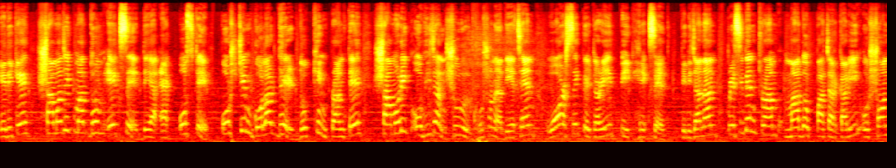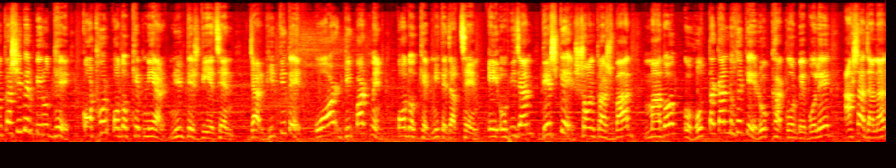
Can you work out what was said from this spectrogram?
এদিকে সামাজিক মাধ্যম এক্সে দেয়া এক পোস্টে পশ্চিম গোলার্ধের দক্ষিণ প্রান্তে সামরিক অভিযান শুরুর ঘোষণা দিয়েছেন ওয়ার সেক্রেটারি পিট হেক্সেট তিনি জানান, প্রেসিডেন্ট ট্রাম্প মাদক পাচারকারী ও সন্ত্রাসীদের বিরুদ্ধে কঠোর পদক্ষেপ নেয়ার নির্দেশ দিয়েছেন, যার ভিত্তিতে ওয়ার ডিপার্টমেন্ট পদক্ষেপ নিতে যাচ্ছে। এই অভিযান দেশকে সন্ত্রাসবাদ, মাদক ও হত্যাকাণ্ড থেকে রক্ষা করবে বলে আশা জানান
